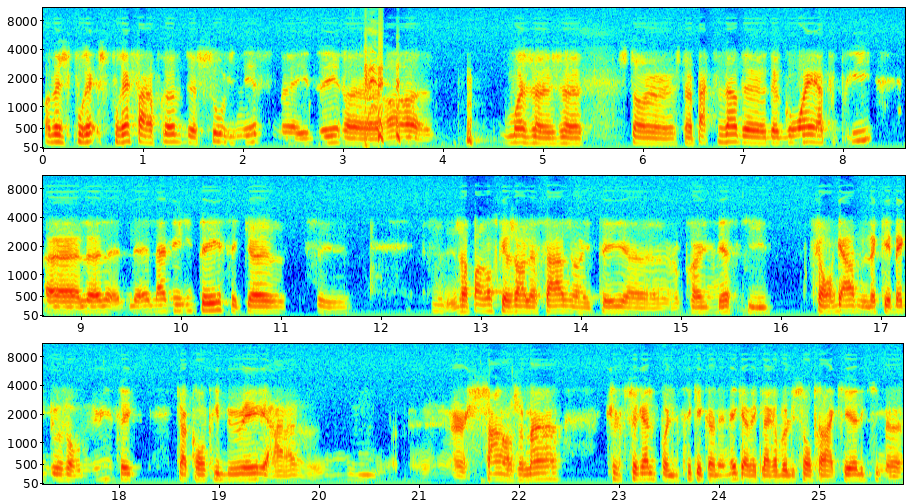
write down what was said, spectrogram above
Ah, ben, je, pourrais, je pourrais faire preuve de chauvinisme et dire euh, ah, moi, je, je, suis un, partisan de, de, Gouin à tout prix. Euh, la vérité, c'est que je pense que Jean Lesage a été un premier ministre qui, si on regarde le Québec d'aujourd'hui, qui a contribué à un changement culturel, politique, économique avec la Révolution tranquille qui me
